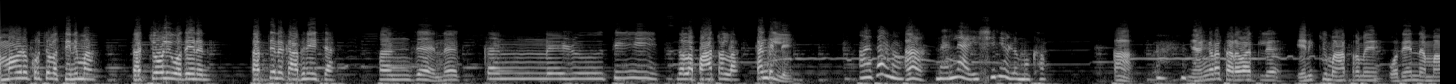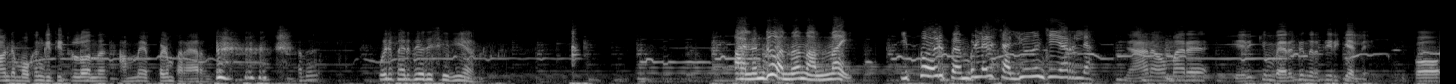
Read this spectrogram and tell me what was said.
അമ്മാവനെ കുറിച്ചുള്ള സിനിമ തച്ചോളി ഉദയനൻ സത്യനൊക്കെ അഭിനയിച്ച അഞ്ജന കണ്ണെഴുതി എന്നുള്ള പാട്ടുള്ള കണ്ടില്ലേ? അതാണോ? ആ. നല്ല ഐശ്വര്യമുള്ള മുഖം. ആ ഞങ്ങളുടെ തറവാട്ടിൽ എനിക്ക് മാത്രമേ ഉദയൻ അമ്മാവന്റെ മുഖം കിട്ടിയിട്ടുള്ളൂ എന്ന് അമ്മ എപ്പോഴും പറയാറുണ്ട്. അത് ഒരു പരിധിവരെ ശരിയാണ്. അനന്ത് വന്നത് നന്നായി. ഇപ്പൊ ഒരു പെമ്പിള്ളേര് ശല്യമൊന്നും ചെയ്യാറില്ല. ഞാൻ അവന്മാരെ ശരിക്കും വരട്ടി നിർത്തിയിരിക്കല്ലേ ഇപ്പോ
